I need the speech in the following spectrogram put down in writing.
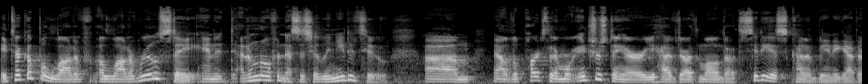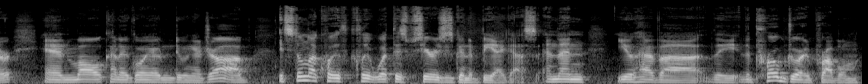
it took up a lot of a lot of real estate, and it, I don't know if it necessarily needed to. Um, now, the parts that are more interesting are you have Darth Maul and Darth Sidious kind of being together, and Maul kind of going out and doing a job. It's still not quite clear what this series is going to be, I guess. And then you have uh, the the probe droid problem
